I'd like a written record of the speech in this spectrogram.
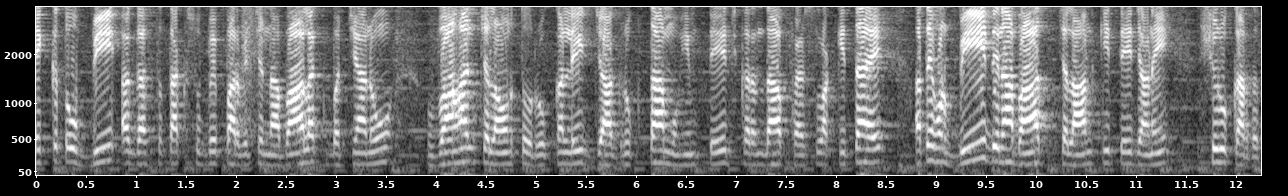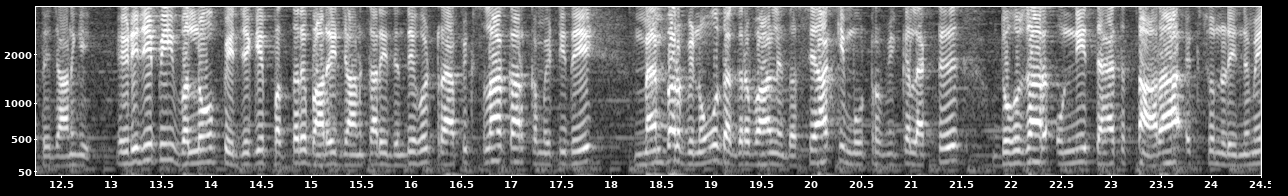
1 ਤੋਂ 20 ਅਗਸਤ ਤੱਕ ਸੂਬੇ ਭਰ ਵਿੱਚ ਨਾਬਾਲਗ ਬੱਚਿਆਂ ਨੂੰ ਵਾਹਨ ਚਲਾਉਣ ਤੋਂ ਰੋਕਣ ਲਈ ਜਾਗਰੂਕਤਾ ਮੁਹਿੰਮ ਤੇਜ਼ ਕਰਨ ਦਾ ਫੈਸਲਾ ਕੀਤਾ ਹੈ ਅਤੇ ਹੁਣ 20 ਦਿਨਾਂ ਬਾਅਦ ਚਲਾਨ ਕੀਤੇ ਜਾਣੇ ਸ਼ੁਰੂ ਕਰ ਦਿੱਤੇ ਜਾਣਗੇ। ਏਡੀਜੀਪੀ ਵੱਲੋਂ ਭੇਜੇ ਗਏ ਪੱਤਰ ਬਾਰੇ ਜਾਣਕਾਰੀ ਦਿੰਦੇ ਹੋਏ ਟ੍ਰੈਫਿਕ ਸਲਾਹਕਾਰ ਕਮੇਟੀ ਦੇ ਮੈਂਬਰ ਵਿਨੋਦ ਅਗਰਵਾਲ ਨੇ ਦੱਸਿਆ ਕਿ ਮੋਟਰ ਵਹੀਕਲ ਐਕਟ 2019 ਤਹਿਤ ਧਾਰਾ 199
